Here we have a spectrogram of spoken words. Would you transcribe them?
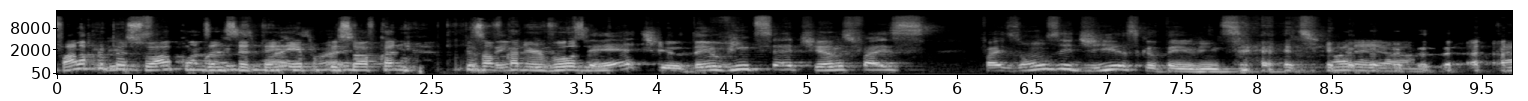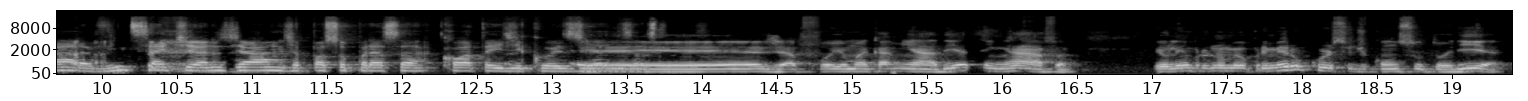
Fala para o pessoal quantos anos você tem, aí para o pessoal ficar, pessoal ficar nervoso. 27, eu tenho 27 anos faz Faz 11 dias que eu tenho 27. Olha aí, ó. Cara, 27 anos já, já passou por essa cota aí de coisas de realização. É, já foi uma caminhada. E assim, Rafa, eu lembro no meu primeiro curso de consultoria,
